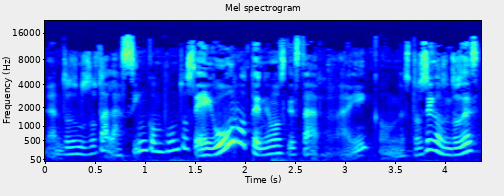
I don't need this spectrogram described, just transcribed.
Entonces nosotros a las 5 en punto seguro tenemos que estar ahí con nuestros hijos. Entonces,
